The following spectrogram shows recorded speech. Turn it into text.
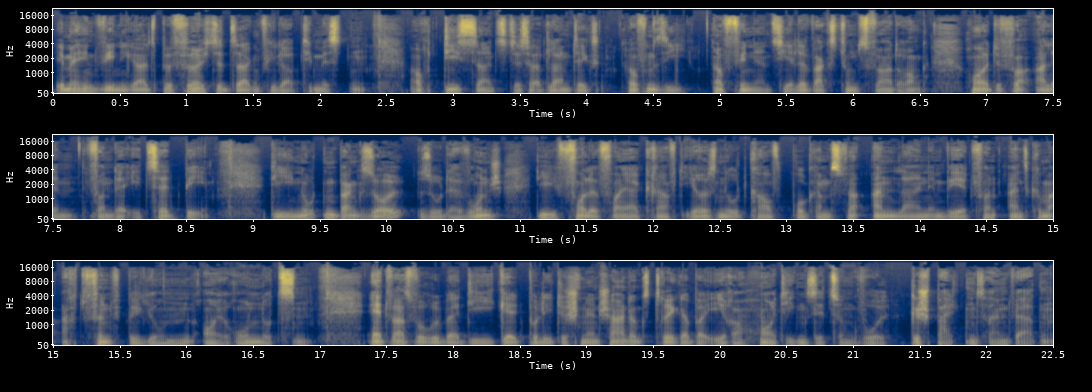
Immerhin weniger als befürchtet, sagen viele Optimisten. Auch diesseits des Atlantiks hoffen sie auf finanzielle Wachstumsförderung, heute vor allem von der EZB. Die Notenbank soll, so der Wunsch, die volle Feuerkraft ihres Notkaufprogramms für Anleihen im Wert von 1,85 Billionen Euro nutzen. Etwas, worüber die geldpolitischen Entscheidungsträger bei ihrer heutigen Sitzung wohl gespalten sein werden.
